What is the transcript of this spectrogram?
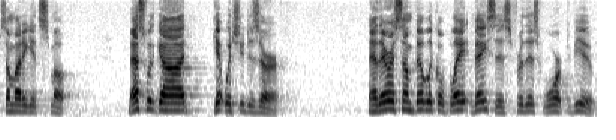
somebody gets smoked. Mess with God, get what you deserve. Now, there is some biblical basis for this warped view.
